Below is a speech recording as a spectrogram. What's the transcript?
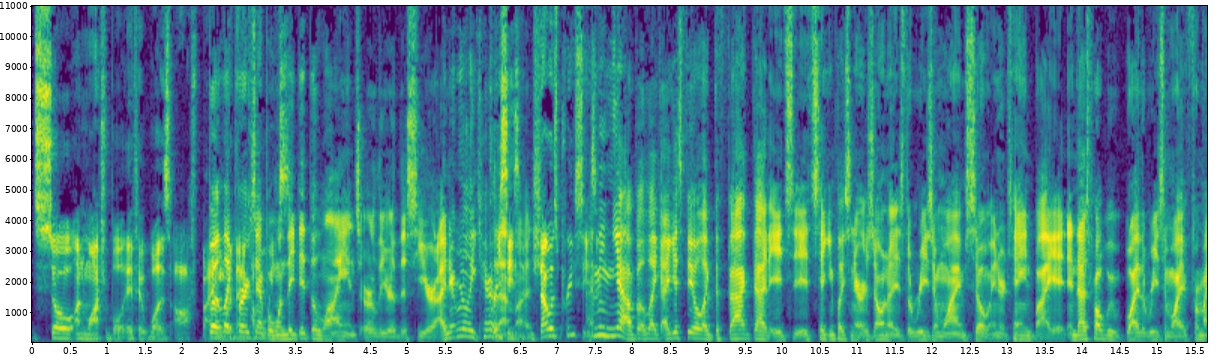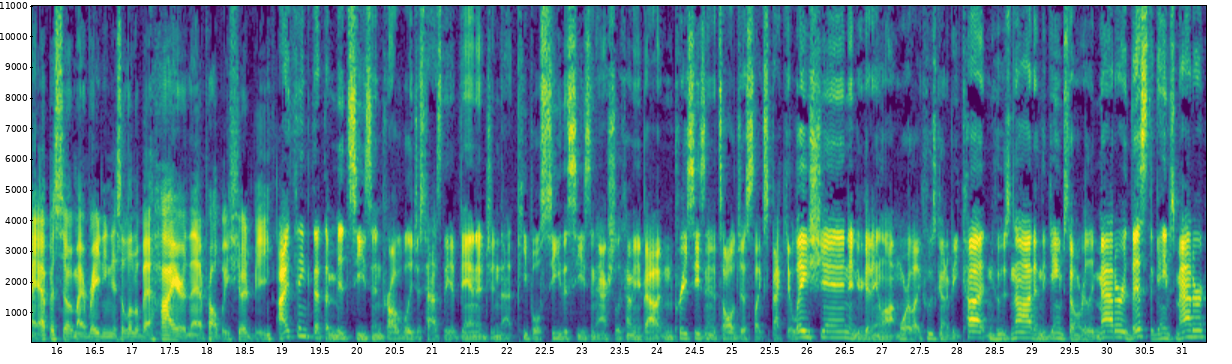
so unwatchable if it was off by. but like for example, when they did the Lions earlier this year, I didn't really care that much. that was preseason. I mean, yeah, but like I just feel like the fact that it's it's taking place in Arizona is the reason why I'm so entertained by it, and that's probably why the reason why for my episode my rating is a little bit higher than it probably should be. I think that the midseason probably just has the advantage in that people see the season actually coming about. In preseason, it's all just like speculation, and you're getting a lot more like who's going to be cut and who's not, and the games don't really matter. This, the games matter.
